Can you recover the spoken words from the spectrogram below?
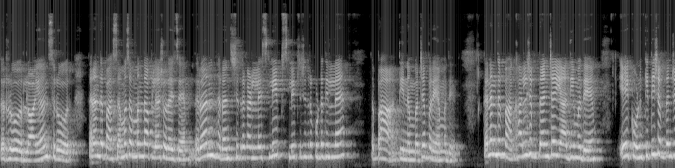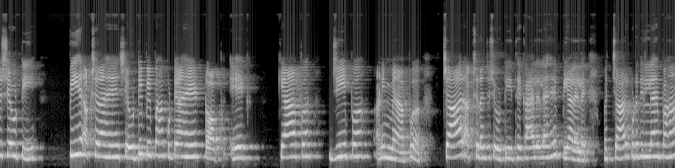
तर रोअर. Lions roar. त्यानंतर पहा. समसंबंध आपल्याला शोधायचा आहे रन. रनचं चित्र काढलेलं आहे. स्लीप. स्लीपचं चित्र कुठं दिलेलं आहे? तर पहा. तीन नंबरच्या पर्यायामध्ये. त्यानंतर पहा खालील शब्दांच्या यादीमध्ये एकूण किती शब्दांच्या शेवटी पी हे अक्षर आहे? शेवटी पी पहा कुठे आहे? टॉप एक कॅप जीप आणि मॅप. चार अक्षरांच्या शेवटी इथे काय आलेलं आहे? पी आलेलं आहे. मग चार कुठे दिलेलं आहे पहा?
